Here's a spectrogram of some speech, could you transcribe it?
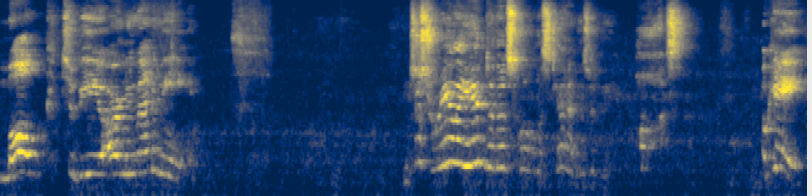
Mulk to be our new enemy. I'm just really into this whole aesthetic. This would be awesome. Okay.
